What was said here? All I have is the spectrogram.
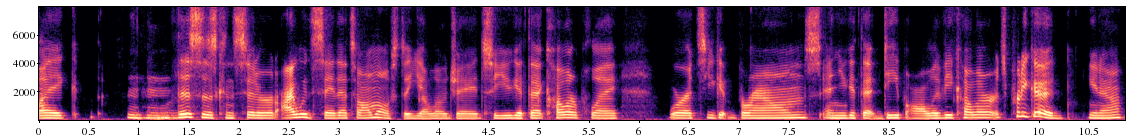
Like Mhm. this is considered i would say that's almost a yellow jade. So you get that color play where it's you get browns and you get that deep olivey color. It's pretty good you know?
